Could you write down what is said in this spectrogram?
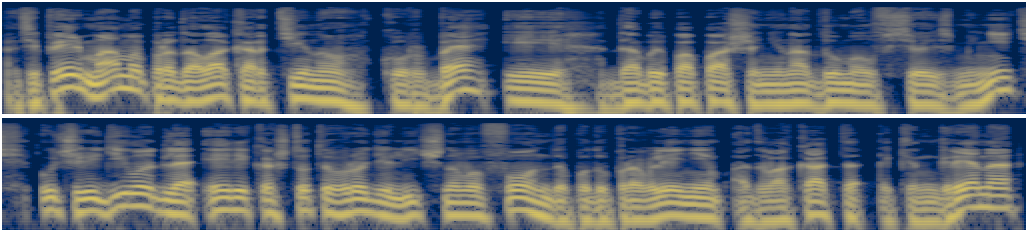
А теперь мама продала картину Курбе и, дабы папаша не надумал все изменить, учредила для Эрика что-то вроде личного фонда под управлением адвоката Экенгрена,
